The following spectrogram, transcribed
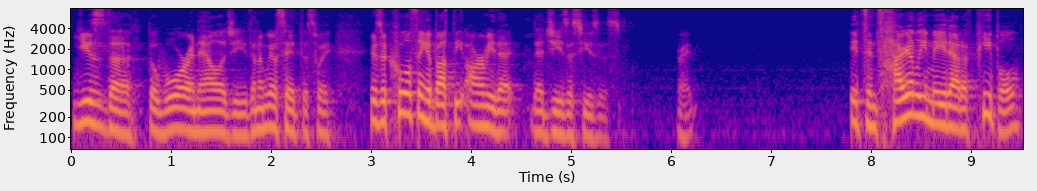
use the, the war analogy, then I'm going to say it this way. There's a cool thing about the army that, that Jesus uses, right? It's entirely made out of people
